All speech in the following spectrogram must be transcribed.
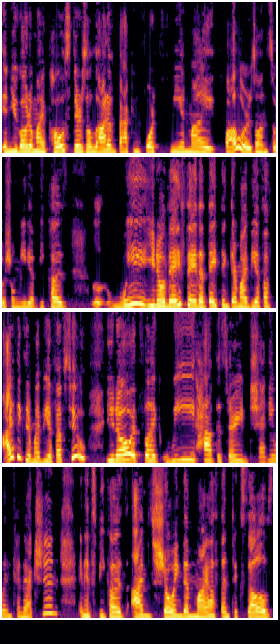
and you go to my post, there's a lot of back and forth with me and my followers on social media because we, you know, they say that they think they're my BFF. I think they're my BFFs too. You know, it's like we have this very genuine connection and it's because I'm showing them my authentic selves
